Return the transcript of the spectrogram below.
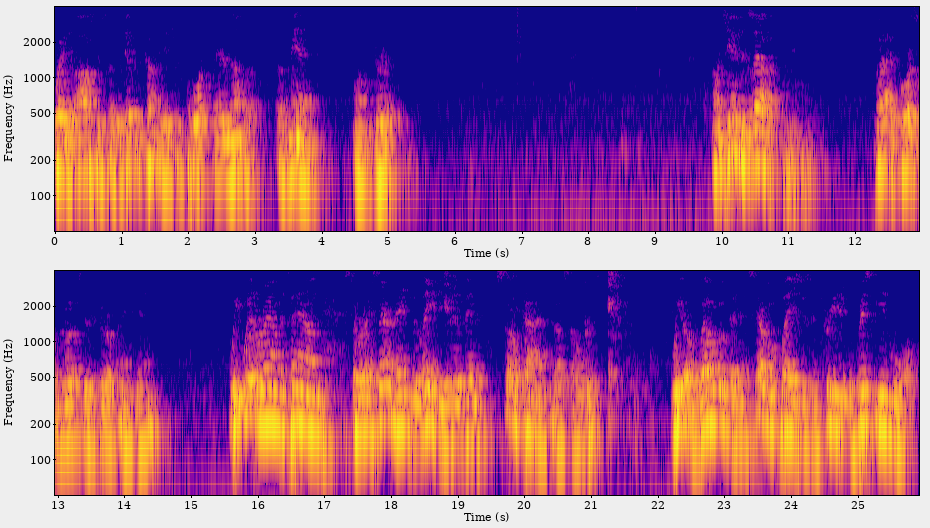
where the officers of the different companies report their number of men on the drill. On June 11th, Private Corson wrote to his girlfriend Jane, we went around the town serenading the ladies that have been so kind to us soldiers. We are welcomed in several places and treated to whiskey and water.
